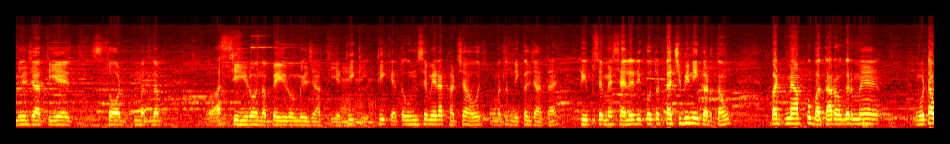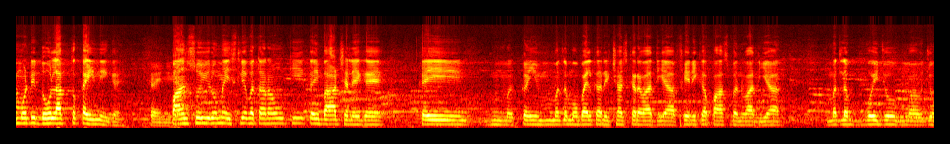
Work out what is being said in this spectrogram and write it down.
मिल जाती है सौ मतलब अस्सी हीरो नब्बे हीरो मिल जाती है ठीक हम्म, ठीक है? तो उनसे मेरा खर्चा हो मतलब निकल जाता है। टिप से मैं सैलरी को तो टच भी नहीं करता हूँ बट मैं आपको बता रहा हूँ अगर मैं मोटा मोटी दो लाख तो कहीं नहीं गए। पाँच सौ हीरो में इसलिए बता रहा हूँ कि कहीं बाहर चले गए कहीं कहीं मतलब मोबाइल का रिचार्ज करवा दिया फेरी का पास बनवा दिया मतलब वही जो जो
